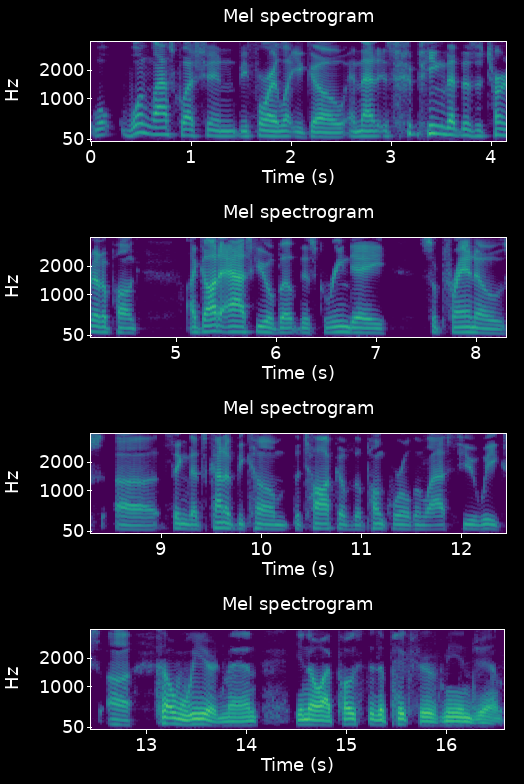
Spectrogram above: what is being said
Well, one last question before I let you go, and that is being that this is turned out of punk I got to ask you about this Green Day Sopranos uh, thing that's kind of become the talk of the punk world in the last few weeks. Uh, so weird, man. You know, I posted a picture of me and Jim,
